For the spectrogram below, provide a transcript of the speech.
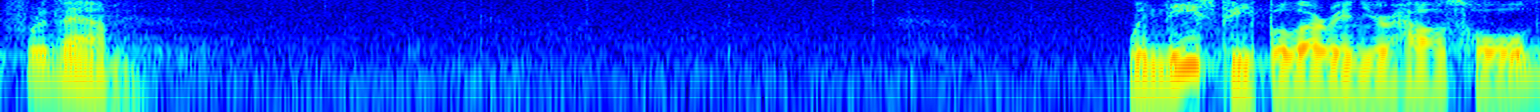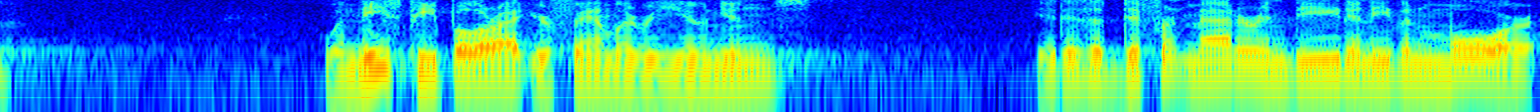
for them. When these people are in your household, when these people are at your family reunions, it is a different matter indeed and even more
